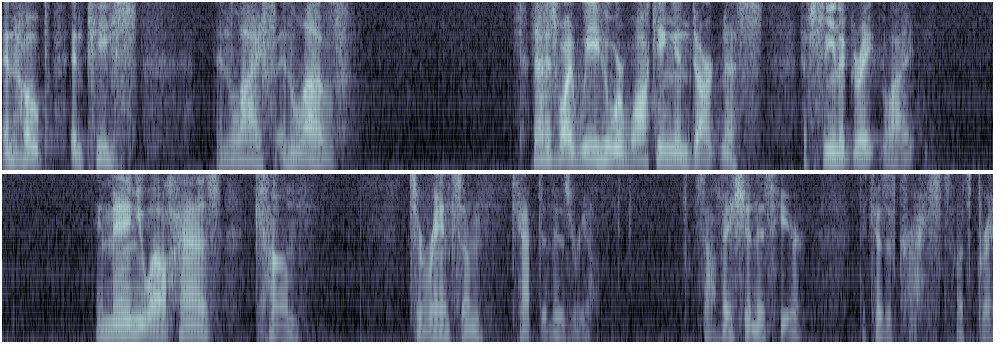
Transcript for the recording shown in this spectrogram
and hope and peace and life and love. That is why we who were walking in darkness have seen a great light. Emmanuel has come to ransom captive Israel. Salvation is here because of Christ. Let's pray.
